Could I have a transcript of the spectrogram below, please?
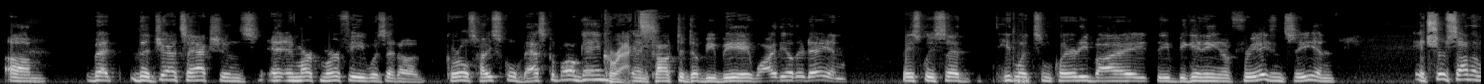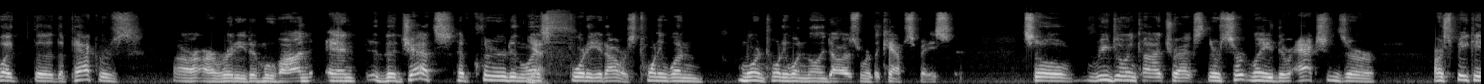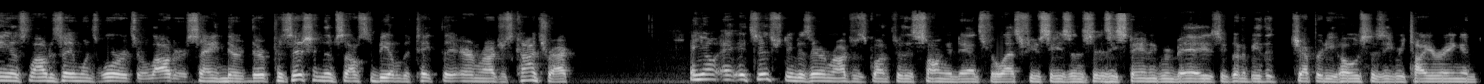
Um, but the Jets' actions, and Mark Murphy was at a girls' high school basketball game. Correct. And talked to WBAY the other day and basically said he'd like some clarity by the beginning of free agency. And it sure sounded like the the Packers are, are ready to move on, and the Jets have cleared in the last yes. 48 hours 21 more than 21 million dollars worth of cap space. So redoing contracts, there's certainly their actions are are speaking as loud as anyone's words or louder, saying they're they're positioning themselves to be able to take the Aaron Rodgers contract and you know, it's interesting because Aaron Rodgers has gone through this song and dance for the last few seasons. Is he staying in Green Bay? Is he going to be the Jeopardy host? Is he retiring? And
